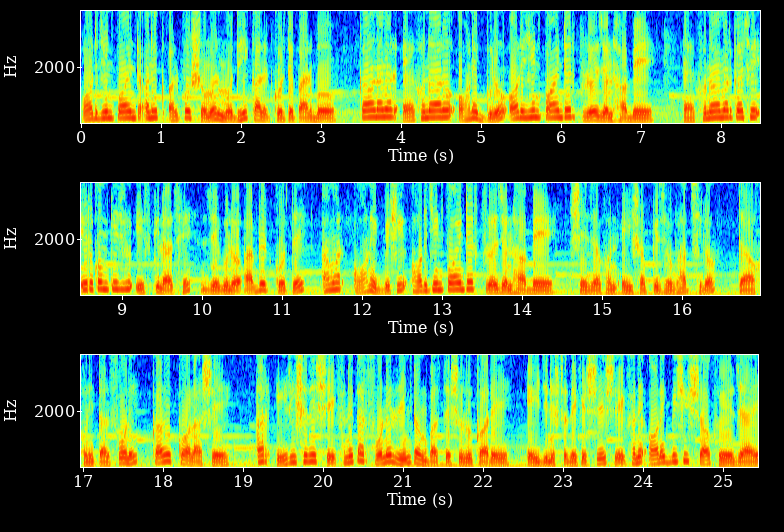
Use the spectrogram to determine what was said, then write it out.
অরিজিন পয়েন্ট অনেক অল্প সময়ের মধ্যেই কালেক্ট করতে পারব। কারণ আমার এখনও আরও অনেকগুলো অরিজিন পয়েন্টের প্রয়োজন হবে। এখনও আমার কাছে এরকম কিছু স্কিল আছে যেগুলো আপডেট করতে আমার অনেক বেশি অরিজিন পয়েন্টের প্রয়োজন হবে। সে যখন এই সব কিছু ভাবছিল, তখনই তার ফোনে কারোর কল আসে। আর এরই সাথে সেখানে তার ফোনের রিংটং বাজতে শুরু করে। এই জিনিসটা দেখে সে সেখানে অনেক বেশি শখ হয়ে যায়,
